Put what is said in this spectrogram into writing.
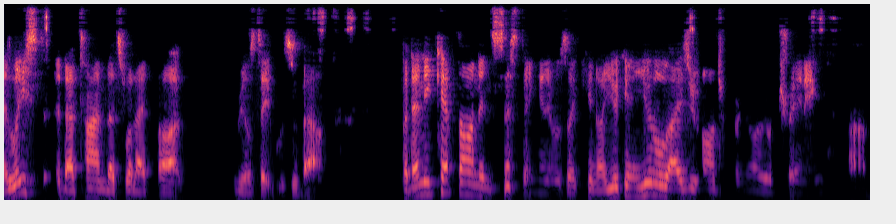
at least at that time, that's what I thought real estate was about. But then he kept on insisting, and it was like, you know, you can utilize your entrepreneurial training um,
